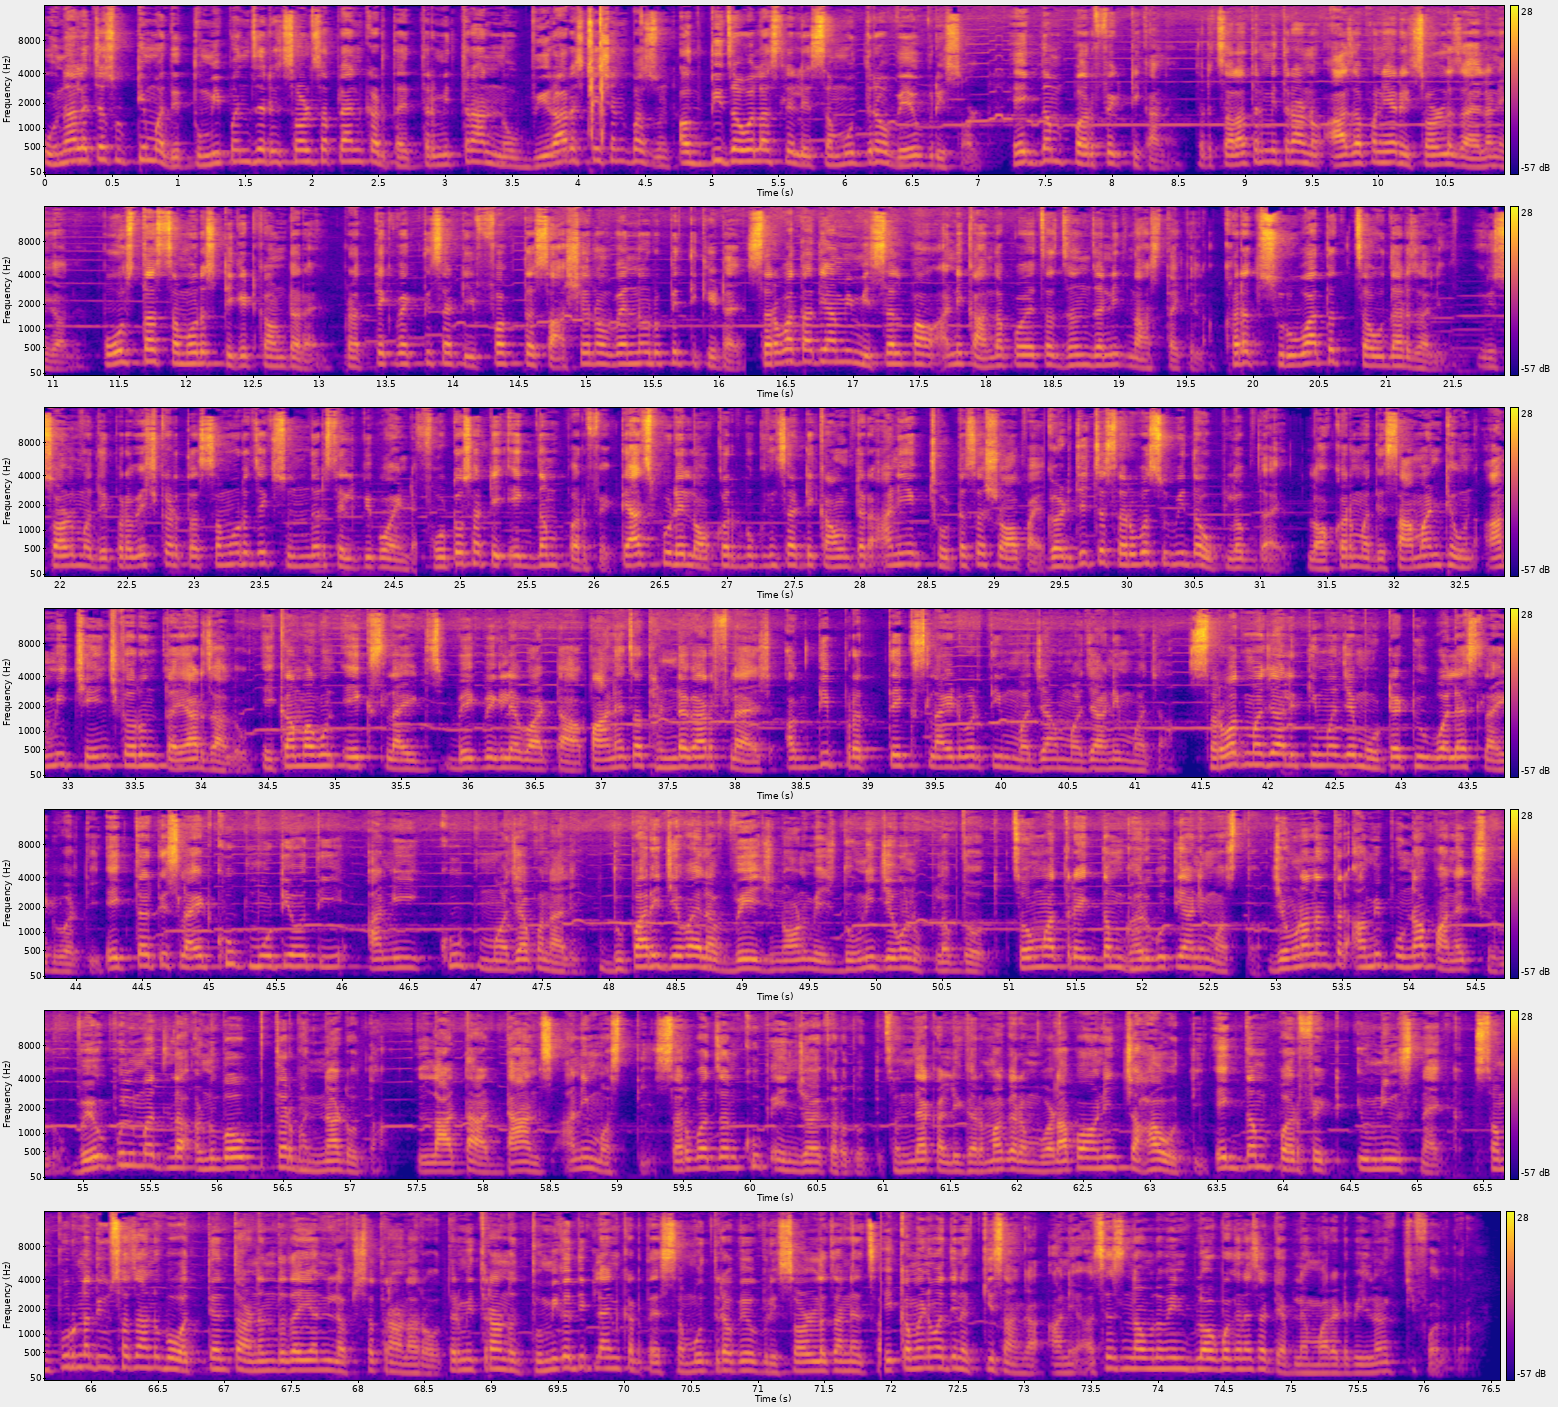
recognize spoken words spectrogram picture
उन्हाळ्याच्या सुट्टीमध्ये तुम्ही पण जर रिसॉर्टचा प्लॅन करताय तर मित्रांनो विरार स्टेशनपासून अगदी जवळ असलेले समुद्र वेव्ह रिसॉर्ट हे एकदम परफेक्ट ठिकाण आहे. तर चला तर मित्रांनो आज आपण या रिसॉर्टला जायला निघालो पोहोचताच समोरच तिकीट काउंटर आहे. प्रत्येक व्यक्तीसाठी फक्त सहाशे नव्याण्णव रुपये तिकीट आहे. सर्वात आधी आम्ही मिसल पाव आणि कांदा पोह्याचा झणझणीत नाश्ता केला. खरंच सुरुवातच चवदार झाली. रिसॉर्टमध्ये प्रवेश करता समोरच एक सुंदर सेल्फी पॉइंट आहे. फोटोसाठी एकदम परफेक्ट. त्याच पुढे लॉकर बुकिंगसाठी काउंटर आणि एक छोटंसं शॉप आहे. गरजेच्या सर्व सुविधा उपलब्ध आहेत. लॉकरमध्ये सामान ठेवून आम्ही चेंज करून तयार झालो. एकामागून एक स्लाइड्स वेगवेगळ्या वाटा पाण्याचा थंडगार फ्लॅश अगदी प्रत्येक स्लाइड वरती मजा मजा आणि मजा. सर्वात मजा आली ती म्हणजे मोठ्या ट्यूबवाल्या स्लाइड वरती एक तर ती स्लाइड खूप मोठी होती आणि खूप मजा पण आली. दुपारी जेवायला व्हेज नॉन व्हेज दोन्ही जेवण उपलब्ध होतं. चव मात्र एकदम घरगुती आणि मस्त. जेवणानंतर आम्ही पुन्हा पाण्यात शिरलो. वेव्ह पूल मधला अनुभव तर भन्नाट होता. लाटा डान्स आणि मस्ती सर्वजण खूप एन्जॉय करत होते. संध्याकाळी गरमागरम वडापाव आणि चहा होती. एकदम परफेक्ट इव्हनिंग स्नॅक. संपूर्ण दिवसाचा अनुभव अत्यंत आनंददायी आणि लक्षात राहणार आहोत. तर मित्रांनो तुम्ही कधी प्लॅन करताय समुद्र वेव रिसॉर्टला जाण्याचा? हे कमेंटमध्ये नक्की सांगा आणि असेच नवनवीन ब्लॉग बघण्यासाठी आपल्या मराठी पेजला नक्की फॉलो करा.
